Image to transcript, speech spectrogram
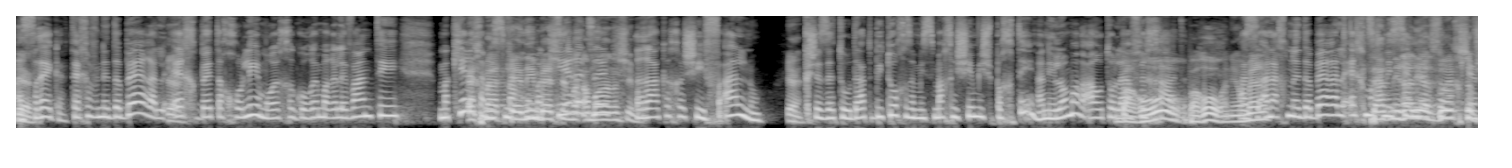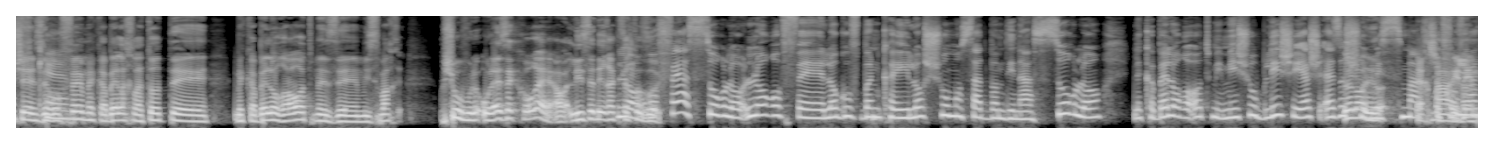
כן. אז רגע, תכף נדבר על כן. איך בית החולים או איך הגורם הרלוונטי מכיר את המסמך. הוא מכיר את זה אנשים. רק אחרי שהפעלנו. כן. כשזה תעודת ביטוח זה מסמך אישי משפחתי, אני לא מראה אותו לאף אחד. ברור, ברור, אני אומר... אז אנחנו נדבר על איך קצת מכניסים לתוקף. נראה לי הזוי עכשיו שאיזה כן. רופא מקבל החלטות, אה, מקבל הוראות מאיזה מסמך, שוב, אולי- זה קורה, אבל לי זה נראה קצת לא, הזוי. רופא אסור לו, לא רופא, לא גוף בנקאי, לא שום מוסד במדינה, אסור לו לקבל הוראות ממישהו בלי שיש איזשהו לא, אני- מסמך שקובע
